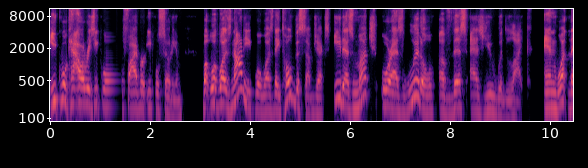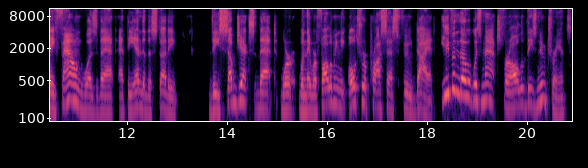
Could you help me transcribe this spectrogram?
equal calories equal fiber equal sodium but what was not equal was they told the subjects eat as much or as little of this as you would like. And what they found was that at the end of the study the subjects that were when they were following the ultra processed food diet even though it was matched for all of these nutrients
